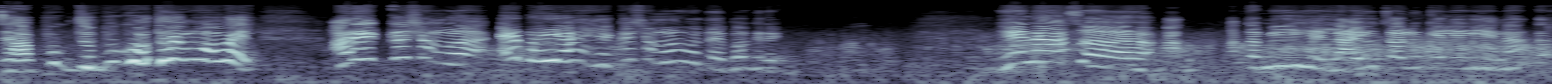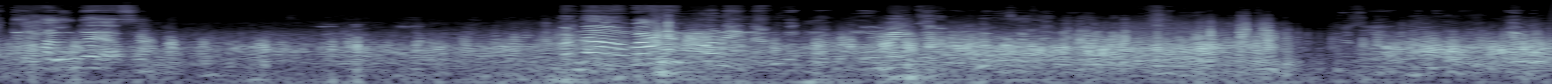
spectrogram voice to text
झापूक झुपूक होतोय मोबाईल अरे कशामुळं? ए भैया हे कशामुळे होतंय? बघ रे. हे ना असं आता मी हे लाईव्ह चालू केलेली आहे ना तर ते हलतंय असं. पण वाऱ्यामुळे नाही ना? बघ ना मोबाईल गरम वगैरे झालाय. हे बघ.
